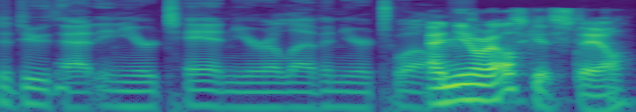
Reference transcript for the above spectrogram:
to do that in year 10, year 11, year 12. And you know what else gets stale?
